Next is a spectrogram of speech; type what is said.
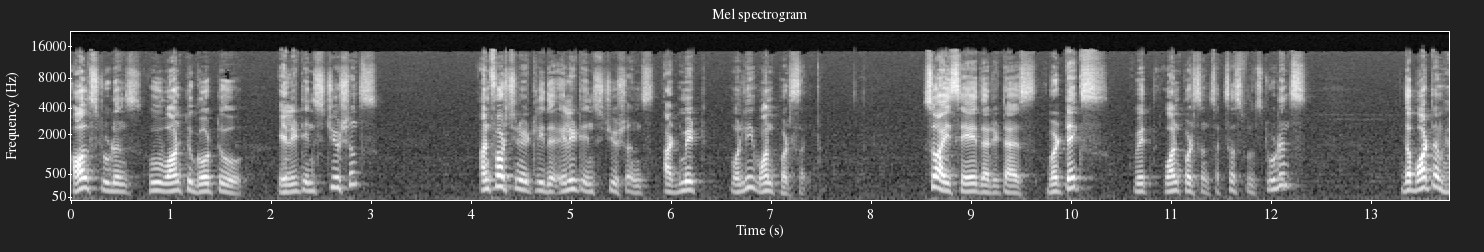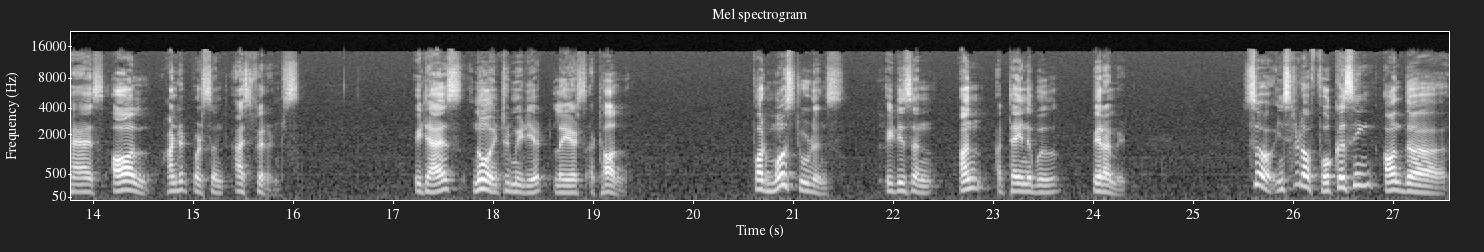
all students who want to go to elite institutions. Unfortunately, the elite institutions admit only 1 percent. So, I say that it has vertex with 1 percent successful students, the bottom has all 100 percent aspirants, it has no intermediate layers at all. For most students, it is an unattainable pyramid. So, instead of focusing on the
